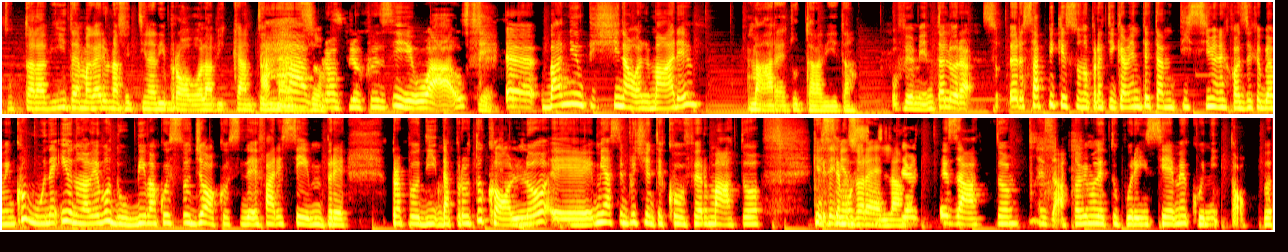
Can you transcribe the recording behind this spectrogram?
tutta la vita e magari una fettina di provola piccante in ah, mezzo. Ah, proprio così, wow. Sì. Eh, bagno in piscina o al mare? Mare, tutta la vita ovviamente. Allora, er, sappi che sono praticamente tantissime le cose che abbiamo in comune. Io non avevo dubbi, ma questo gioco si deve fare sempre proprio di, da protocollo e mi ha semplicemente confermato che, che sei mia sorella. Sisters. Esatto, esatto. Abbiamo detto pure insieme, quindi top.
